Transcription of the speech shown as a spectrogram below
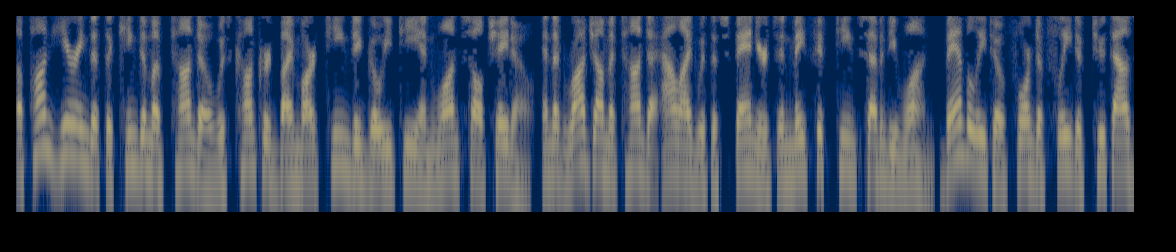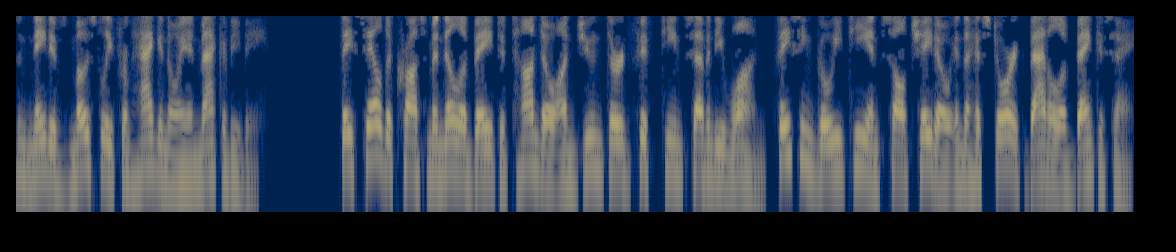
Upon hearing that the kingdom of Tondo was conquered by Martín de Goiti and Juan Salcedo, and that Raja Matanda allied with the Spaniards in May 1571, Bambolito formed a fleet of 2,000 natives mostly from Hagonoy and Macabebe. They sailed across Manila Bay to Tondo on June 3, 1571, facing Goiti and Salcedo in the historic Battle of Bangkusay.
